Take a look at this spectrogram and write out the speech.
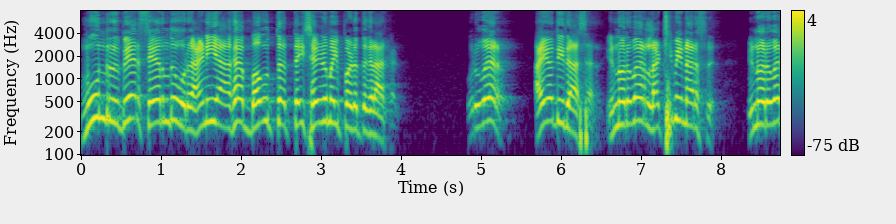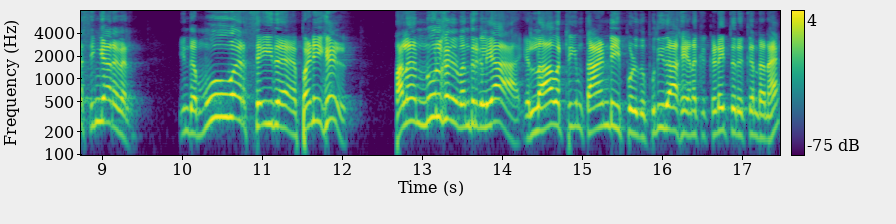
மூன்று பேர் சேர்ந்து ஒரு அணியாக பௌத்தத்தை செழுமைப்படுத்துகிறார்கள். ஒருவர் அயோத்திதாசர் இன்னொருவர் லட்சுமி நரசு இன்னொருவர் சிங்காரவேல் இந்த மூவர் செய்த பணிகள் பல நூல்கள் வந்திருக்கலையா எல்லாவற்றையும் தாண்டி இப்பொழுது புதிதாக எனக்கு கிடைத்திருக்கின்றன.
